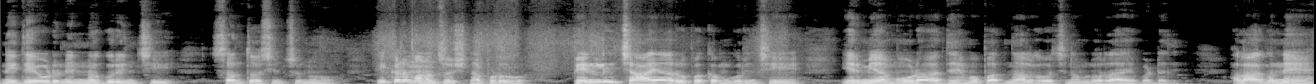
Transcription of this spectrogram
నీ దేవుడు నిన్ను గురించి సంతోషించును. ఇక్కడ మనం చూసినప్పుడు పెళ్ళి ఛాయారూపకం గురించి ఇర్మియా మూడో అధ్యాయము పద్నాలుగో వచనంలో రాయబడ్డది. అలాగునే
